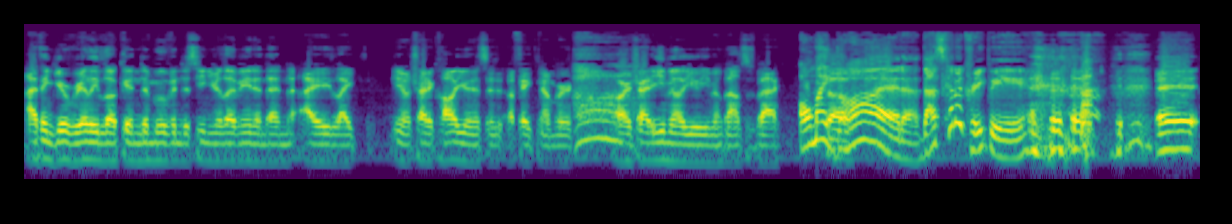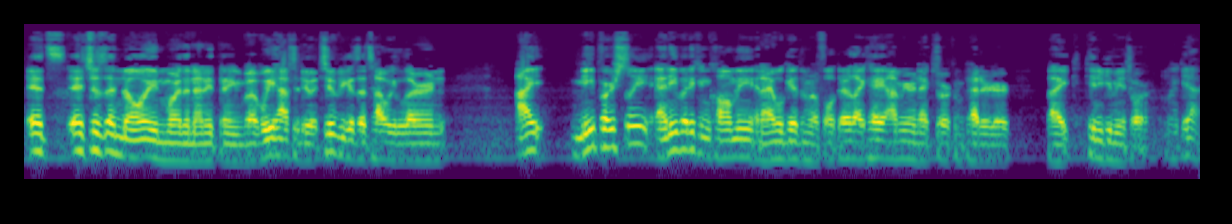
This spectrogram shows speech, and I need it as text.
I think you're really looking to move into senior living, and then I like, you know, try to call you and it's a, a fake number, or I try to email you, email bounces back. Oh my So- god, that's kind of creepy. it, it's it's just annoying more than anything, but we have to do it too because that's how we learn. I, me personally, anybody can call me and I will give them a full. They're like, "Hey, I'm your next door competitor. Like, can you give me a tour?" I'm like, "Yeah."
